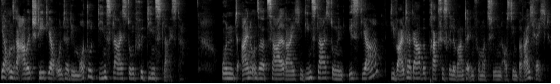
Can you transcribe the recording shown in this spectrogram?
Ja, unsere Arbeit steht ja unter dem Motto Dienstleistung für Dienstleister. Und eine unserer zahlreichen Dienstleistungen ist ja die Weitergabe praxisrelevanter Informationen aus dem Bereich Recht.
